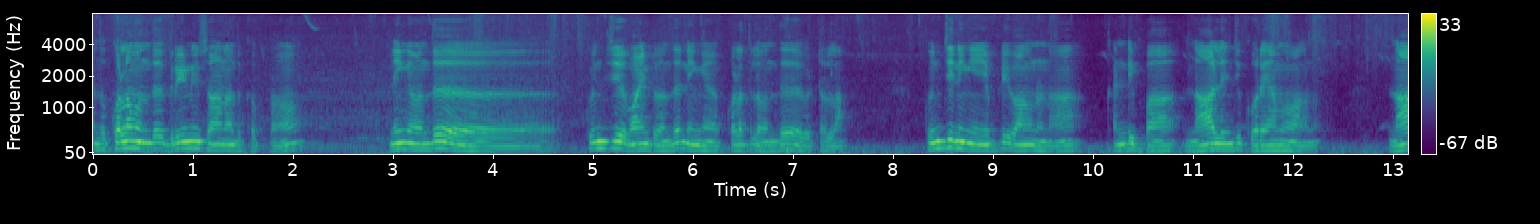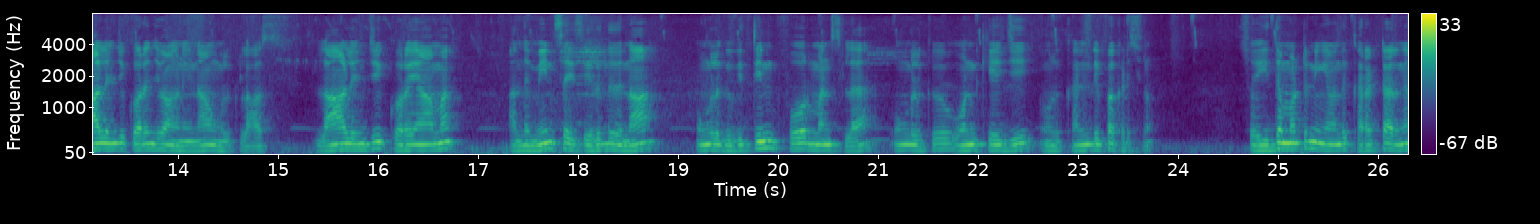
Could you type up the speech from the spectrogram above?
அந்த குளம் வந்து க்ரீனிஷ் ஆனதுக்கப்புறம் நீங்கள் வந்து குஞ்சு வாங்கிட்டு வந்து நீங்கள் குளத்துல வந்து விட்டுறலாம். குஞ்சு நீங்கள் எப்படி வாங்கணுன்னா கண்டிப்பாக நாலு இன்ச்சு குறையாமல் வாங்கணும். நாலு இன்ச்சு குறைஞ்சி வாங்கினீங்கன்னா உங்களுக்கு லாஸ் நாலு இன்ச்சு குறையாமல் அந்த மீன் சைஸ் இருந்ததுன்னா உங்களுக்கு வித்தின் ஃபோர் மந்த்ஸில் உங்களுக்கு ஒன் கேஜி உங்களுக்கு கண்டிப்பாக கிடச்சிடும் ஸோ இதை மட்டும் நீங்கள் வந்து கரெக்டாக இருங்க.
